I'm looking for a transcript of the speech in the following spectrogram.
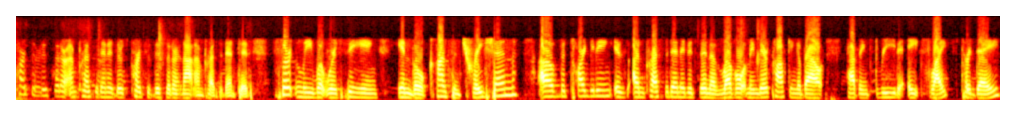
parts of this that are unprecedented. There's parts of this that are not unprecedented. Certainly, what we're seeing in the concentration of the targeting is unprecedented. It's in a level, I mean, they're talking about having three to eight flights per day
